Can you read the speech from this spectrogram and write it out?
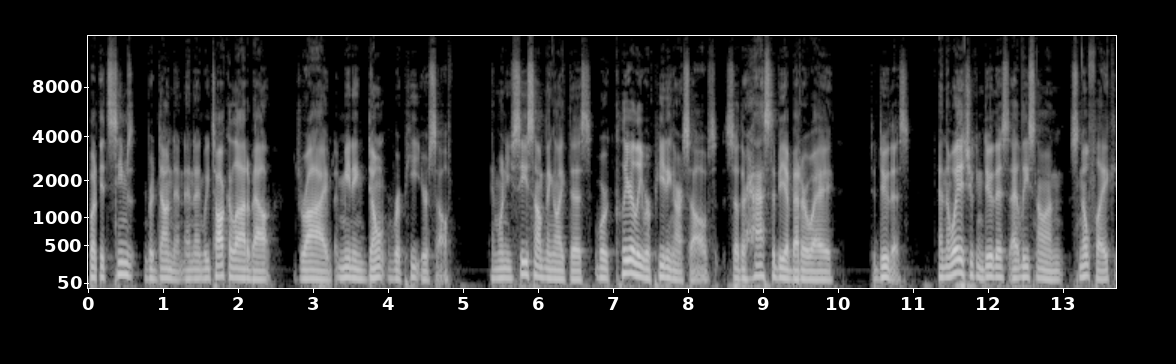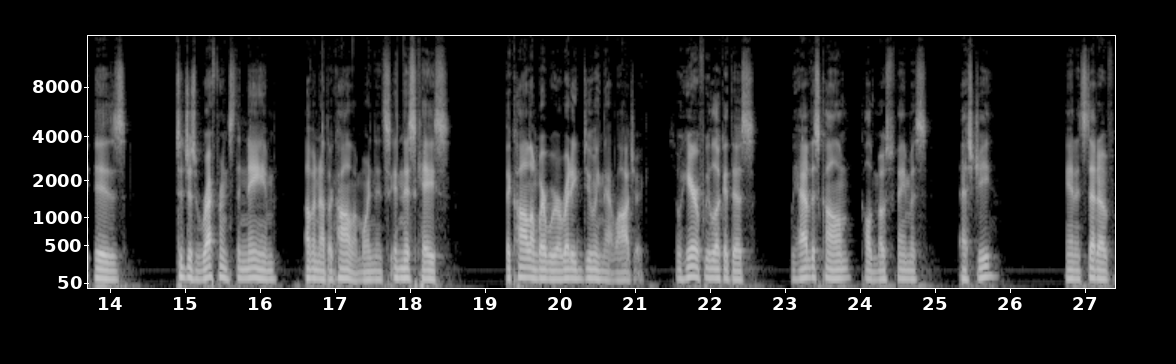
but it seems redundant. And then we talk a lot about DRY, meaning don't repeat yourself. And when you see something like this, we're clearly repeating ourselves. So there has to be a better way to do this. And the way that you can do this, at least on Snowflake, is to just reference the name of another column, or in this, in this case, the column where we're already doing that logic. So here, if we look at this, we have this column called most famous SG. And instead of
